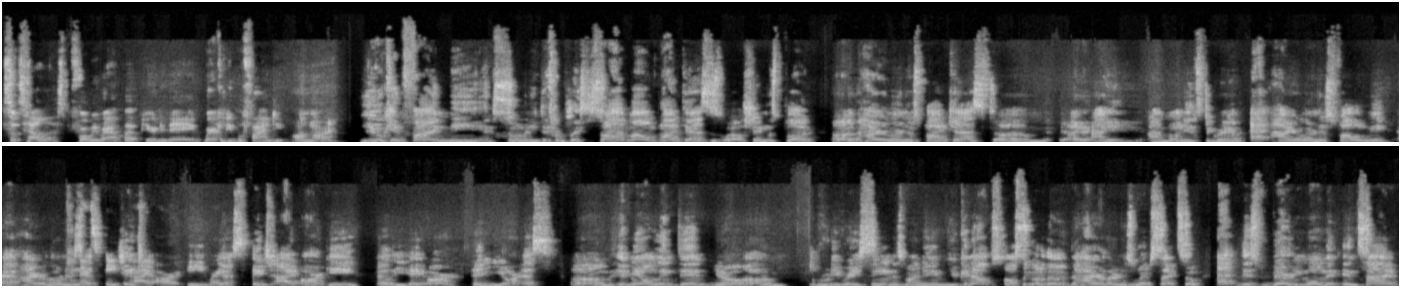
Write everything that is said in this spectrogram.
So tell us, before we wrap up here today, where can people find you online? You can find me in so many different places. So I have my own podcast as well. Shameless plug, uh, the Hire Learners podcast. Um, I, I I'm on Instagram at Hire Learners. Follow me at Hire Learners. And that's H I R E, right? Yes, H I R E L E A R N E R S. Um, hit me on LinkedIn. You know, um, Rudy Racine is my name. You can also go to the, the Hire Learners website. So at this very moment in time,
